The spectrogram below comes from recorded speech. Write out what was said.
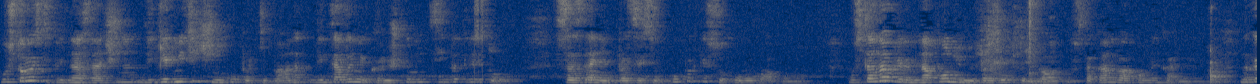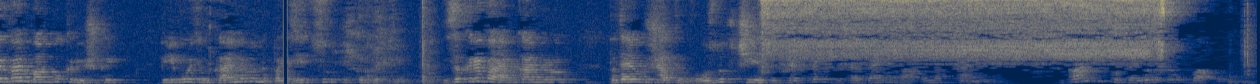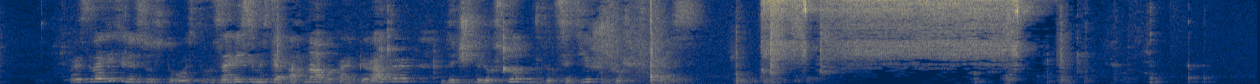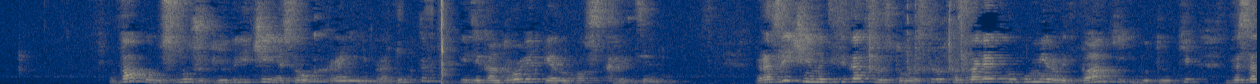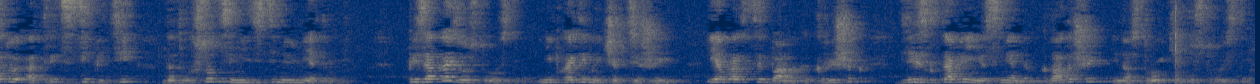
Устройство предназначено для герметичной укупорки банок винтовыми крышками типа твистов с созданием в процессе укупорки сухого вакуума. Устанавливаем наполненную продуктом банку в стакан вакуумной камеры. Накрываем банку крышкой, переводим камеру на позицию укупорки. Закрываем камеру, подаем сжатый воздух через инжектор для создания вакуума в камере. В банке создается вакуум. Производительность устройства в зависимости от навыка оператора до 420 штук в час. Вакуум служит для увеличения срока хранения продуктов и для контроля первого вскрытия. Различные модификации устройства позволяют вакуумировать банки и бутылки высотой от 35 до 270 мм при заказе устройства необходимы чертежи и образцы банок и крышек для изготовления сменных вкладышей и настройки устройства.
